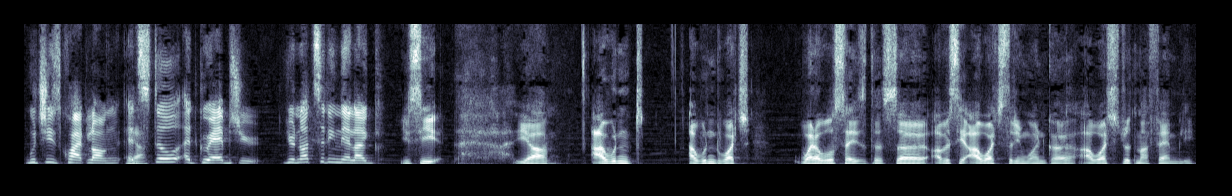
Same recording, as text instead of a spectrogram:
which is quite long, Yeah. it still it grabs you. You're not sitting there like You see, yeah, I wouldn't, I wouldn't watch. What I will say is this. So obviously, I watched it in one go. I watched it with my family.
